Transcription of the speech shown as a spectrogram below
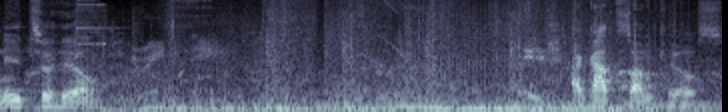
Need to heal. I got some kills.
